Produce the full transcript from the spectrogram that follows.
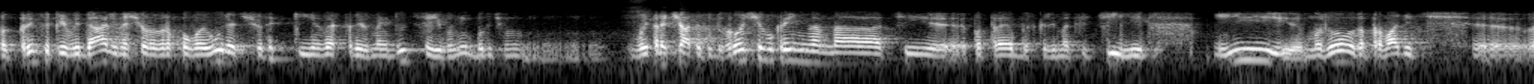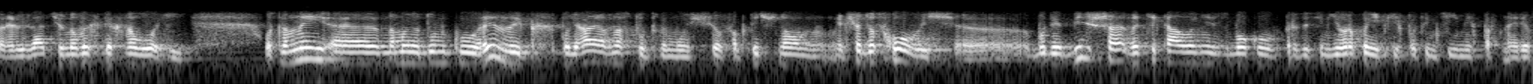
Тобто, в принципі, в ідеалі на що розраховує уряд, що такі інвестори знайдуться і вони будуть витрачати тут гроші в Україні на, на ці потреби, скажімо, ці цілі, і можливо запровадять е, реалізацію нових технологій. Основний, е, на мою думку, ризик полягає в наступному: що фактично, якщо до сховищ е, буде більша зацікавленість з боку, передусім європейських потенційних партнерів,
